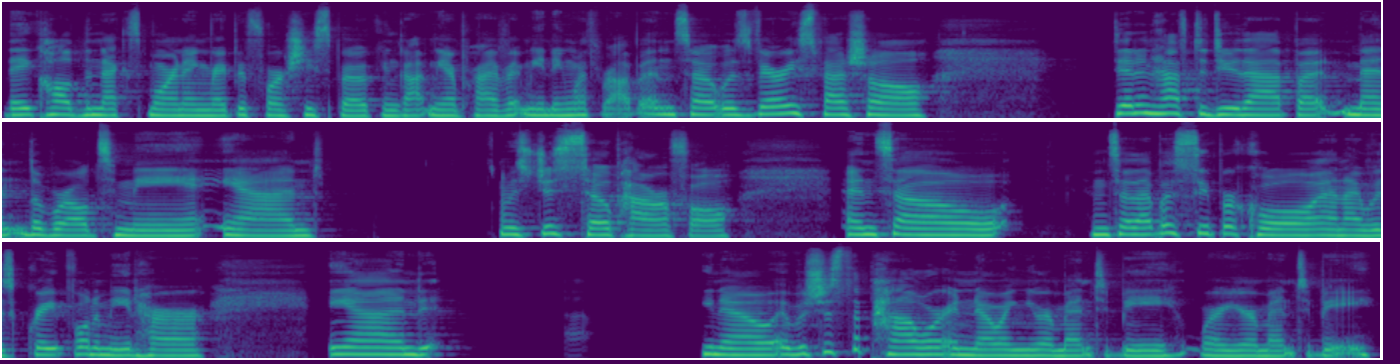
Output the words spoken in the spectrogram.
they called the next morning right before she spoke and got me a private meeting with Robin. So it was very special. Didn't have to do that, but meant the world to me and it was just so powerful. And so and so that was super cool. And I was grateful to meet her. And, you know, it was just the power in knowing you were meant to be where you're meant to be.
